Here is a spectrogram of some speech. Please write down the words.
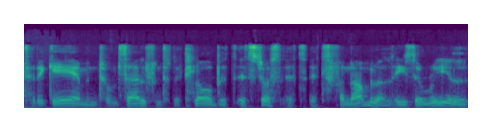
to the game and to himself and to the club. It, it's just it's it's phenomenal. He's a real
